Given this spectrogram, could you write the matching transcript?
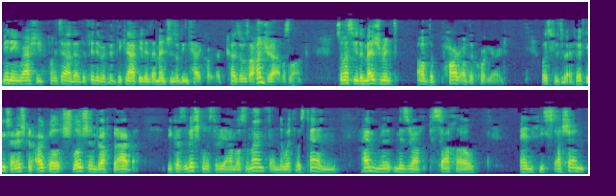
Meaning Rashi points out that the 50 by 50 cannot be the dimensions of the entire courtyard because it was 100 amos long. So it must be the measurement of the part of the courtyard was 50 by 50. Shamishkan Arkel Shloshim Brach Ben Arba. Because the Mishkan was 30 amos in length and the width was 10. Hem Mizrach Pisacho. And he, Hashem,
